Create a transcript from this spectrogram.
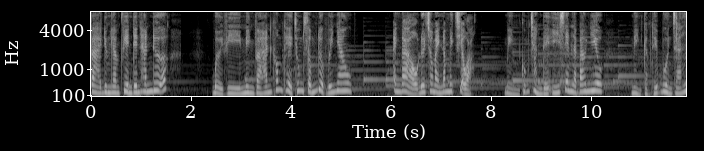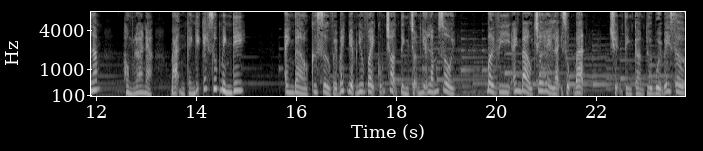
Và đừng làm phiền đến hắn nữa bởi vì mình và hắn không thể chung sống được với nhau. Anh bảo đưa cho mày 50 triệu à? Mình cũng chẳng để ý xem là bao nhiêu. Mình cảm thấy buồn chán lắm. Hồng Loan à, bạn phải nghĩ cách giúp mình đi. Anh Bảo cư xử với Bách Điệp như vậy cũng chọn tình chọn nghĩa lắm rồi. Bởi vì anh Bảo chưa hề lại dụng bạn. Chuyện tình cảm thời buổi bây giờ,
